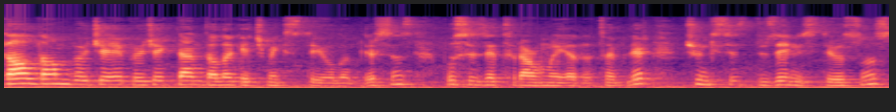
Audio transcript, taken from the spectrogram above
Daldan böceğe, böcekten dala geçmek istiyor olabilirsiniz. Bu size travma yaratabilir. Çünkü siz düzen istiyorsunuz.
